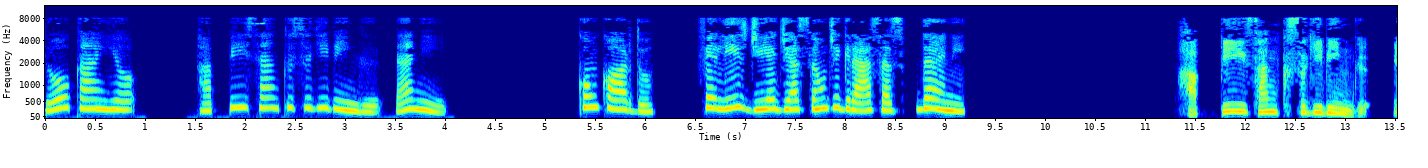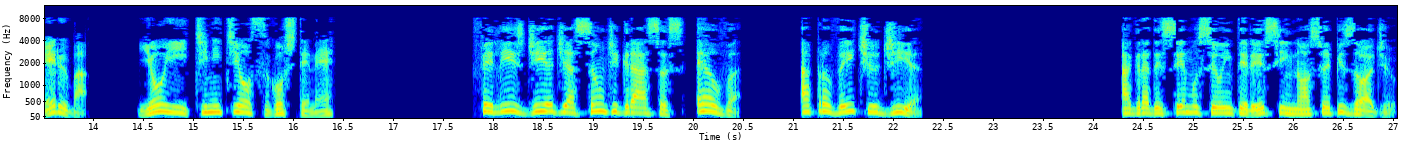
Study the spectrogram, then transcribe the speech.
同感よ。ハッピーサンクスギビング、ダニ Concordo. Feliz dia de ação de graças, Dani. ハッピーサンクスギビング、エルバ。良い一日を過ごしてね。 Feliz dia de ação de graças, Elva. Aproveite o dia. Agradecemos seu interesse em nosso episódio.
